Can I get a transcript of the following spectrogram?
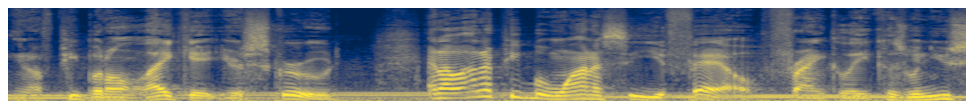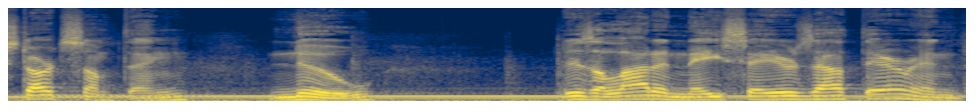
You know, if people don't like it, you're screwed. And a lot of people want to see you fail, frankly, because when you start something new, there's a lot of naysayers out there and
